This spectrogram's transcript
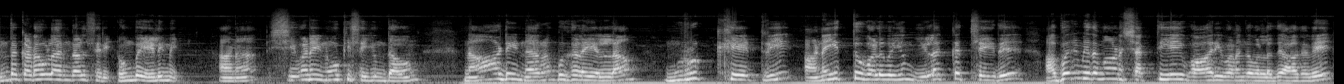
எந்த கடவுளாக இருந்தாலும் சரி ரொம்ப எளிமை. ஆனால் சிவனை நோக்கி செய்யும் தவம் நாடி நரம்புகளை எல்லாம் முறுக்கேற்றி அனைத்து வலுவையும் இழக்கச் செய்து அபரிமிதமான சக்தியை வாரி வழங்க வல்லது. ஆகவே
